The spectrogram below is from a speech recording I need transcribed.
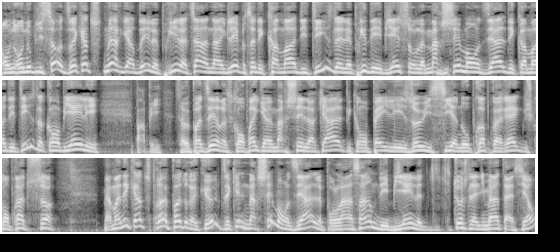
on, oublie ça, on dirait quand tu te mets à regarder le prix là, en anglais, ça des commodities, le, prix des biens sur le marché mondial des commodities, combien les bon, pis, ça veut pas dire je comprends qu'il y a un marché local puis qu'on paye les œufs ici à nos propres règles, je comprends tout ça. Mais à un moment donné, quand tu prends un pas de recul, tu dis que le marché mondial pour l'ensemble des biens qui, touchent l'alimentation,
